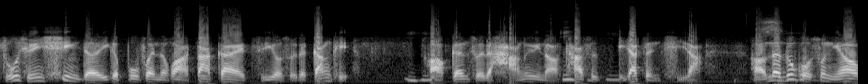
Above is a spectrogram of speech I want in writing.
族群性的一个部分的话，大概只有所谓的钢铁，好跟所谓的航运呢，它是比较整齐啦。好，那如果说你要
